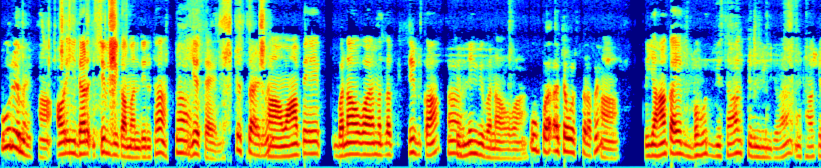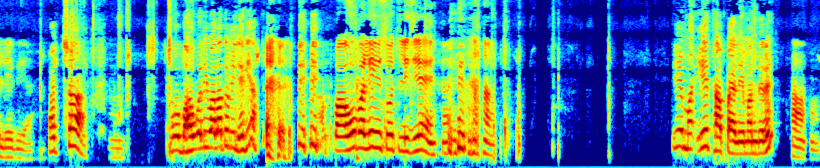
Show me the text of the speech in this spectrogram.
पूरे में? हाँ और इधर शिव जी का मंदिर था हाँ। ये साइड। इस साइड में? हाँ वहाँ पे एक बना हुआ है मतलब शिव का हाँ। शिवलिंग भी बना हुआ है। ऊपर अच्छा उस तरफ़ है हाँ तो यहाँ का एक बहुत विशाल शिवलिंग जो है उठा के ले गया है। अच्छा। हाँ। वो बाहुबली वाला तो नहीं ले गया? बाहुबली सोच लीजिए। ये म, ये था पहले मंदिर है? हाँ हाँ।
